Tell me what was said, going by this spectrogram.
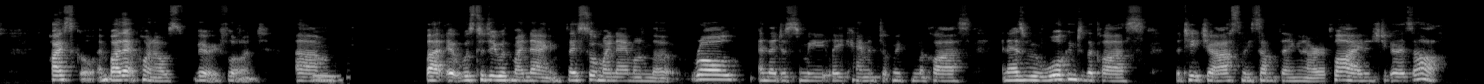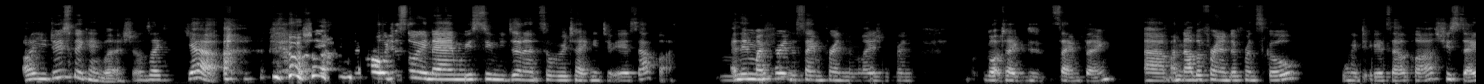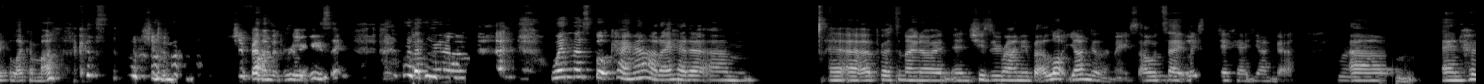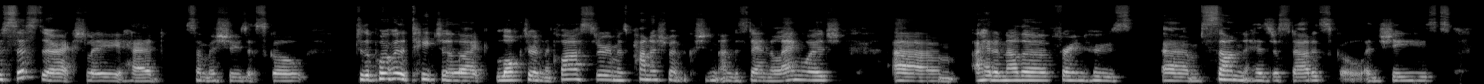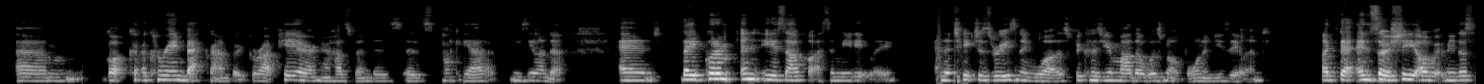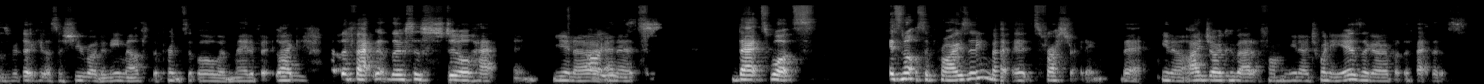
high school, and by that point I was very fluent. Um, But it was to do with my name. They saw my name on the roll, and they just immediately came and took me from the class. And as we were walking to the class, the teacher asked me something, and I replied, and she goes, "Oh, oh, you do speak English?" I was like, "Yeah." oh, we just saw your name. We assumed you didn't, so we were taken to ESL class. And then my friend, the same friend, the Malaysian friend, got taken to the same thing. Um, another friend in a different school went to ESL class. She stayed for like a month because she didn't. She found it really easy. But you know, when this book came out, I had a um a, a person I know, and, and she's Iranian, but a lot younger than me. So I would say at least a decade younger. Right. Um, and her sister actually had some issues at school to the point where the teacher like locked her in the classroom as punishment because she didn't understand the language. Um, I had another friend whose um, son has just started school and she's um, got a Korean background but grew up here, and her husband is is Pakeha, New Zealander. And they put him in ESL class immediately. And the teacher's reasoning was because your mother was not born in New Zealand like that. And so she, oh, I mean, this is ridiculous. So she wrote an email to the principal and made a bit like, Mm. the fact that this is still happening, you know, Oh, and yes. it's that's what's it's not surprising, but it's frustrating that you know I joke about it from you know 20 years ago, but the fact that it's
